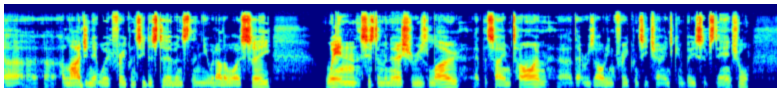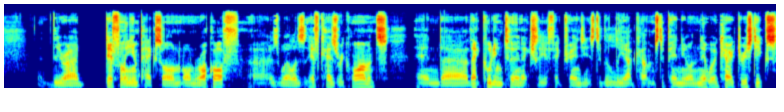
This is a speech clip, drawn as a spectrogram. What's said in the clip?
uh, a larger network frequency disturbance than you would otherwise see. When system inertia is low at the same time, uh, that resulting frequency change can be substantial. There are definitely impacts on, on RoCoF uh, as well as FCAS requirements, and uh, that could in turn actually affect transient stability outcomes depending on network characteristics.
